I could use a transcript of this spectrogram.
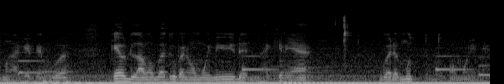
mengagetkan gue kayak udah lama banget gue pengen ngomongin ini dan akhirnya gue ada mood untuk ngomongin ini.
